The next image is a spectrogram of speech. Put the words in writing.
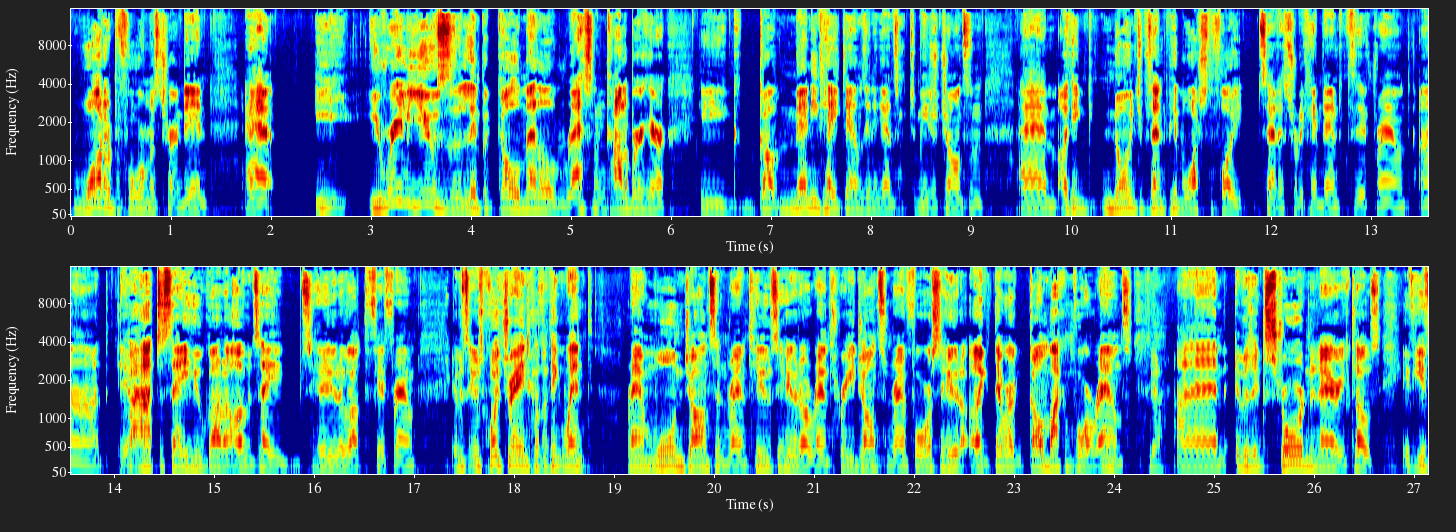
what a performance turned in. Uh, he he really uses Olympic gold medal wrestling caliber here. He got many takedowns in against Demetrius Johnson. Um, I think ninety percent of people watched the fight said it sort of came down to the fifth round. And if Yeah. I had to say who got it, I would say Cejudo got the fifth round. It was it was quite strange because I think it went round one Johnson, round two Cejudo, round three Johnson, round four Cejudo. Like they were going back and forth rounds. Yeah. Um, it was extraordinarily close. If you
